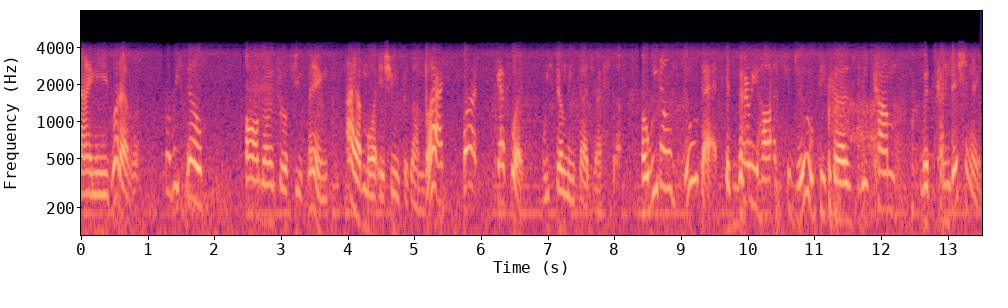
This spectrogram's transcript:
Chinese, whatever. But we still all going through a few things. I have more issues because I'm black, but guess what? We still need to address stuff. But we don't do that. It's very hard to do because we come with conditioning.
